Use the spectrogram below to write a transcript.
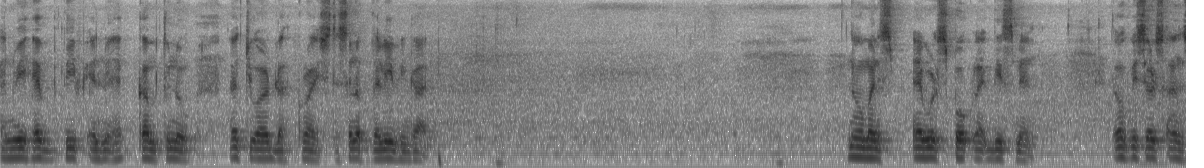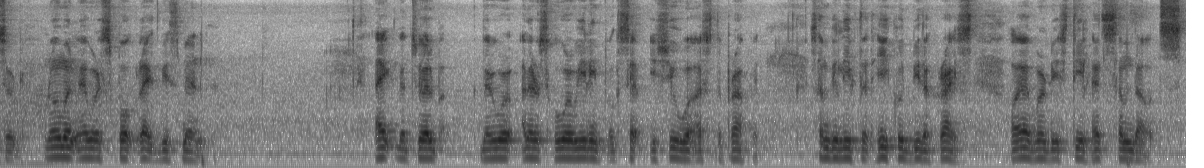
and we have believed and have come to know that you are the Christ, the Son of the living God. No man ever spoke like this man. The officers answered, No man ever spoke like this man. Like the twelve, there were others who were willing to accept Yeshua as the prophet. Some believed that he could be the Christ. However, they still had some doubts.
